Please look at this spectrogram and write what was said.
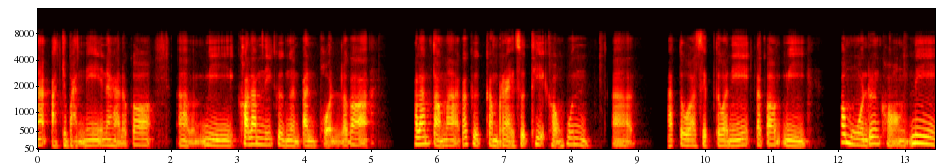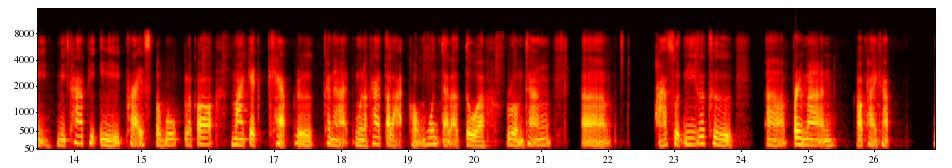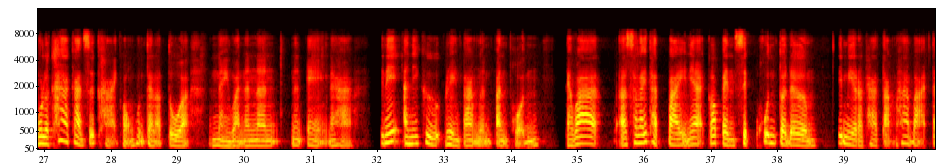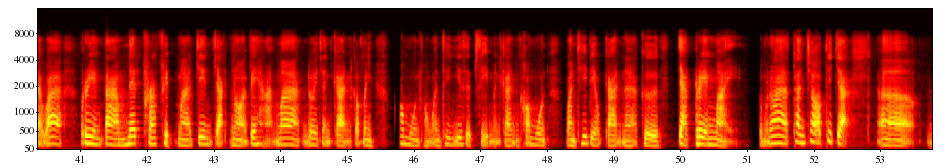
ณปัจจุบันนี้นะคะแล้วก็มีคอลัมน์นี้คือเงินปันผล แล้วก็คอลัมน์ต่อมาก็คือกำไรสุทธิของหุ้นตัว 10 ตัวนี้ แล้วก็มีข้อมูลเรื่องของหนี้มีค่า PE Price per book แล้วก็ Market Cap หรือขนาดมูลค่าตลาดของหุ้นแต่ละตัวรวมทั้งขวาสุดนี้ก็คืออปริมาณขออภัยครับ มูลค่าการซื้อขายของหุ้นแต่ละตัวในวันนั้นๆนั่นเองนะคะทีนี้อันนี้คือเรียงตามเงินปันผล แต่ว่าสไลด์ถัดไปเนี่ยก็เป็น 10 หุ้นตัวเดิมที่มีราคาต่ำ5บาท แต่ว่าเรียงตาม Net Profit Margin จากน้อยไปหามากด้วยเช่นกันก็เป็นข้อมูลของวันที่ 24 เหมือนกัน ข้อมูลวันที่เดียวกันนะคือจัดเรียงใหม่ มมติว่าท่านชอบที่จะ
